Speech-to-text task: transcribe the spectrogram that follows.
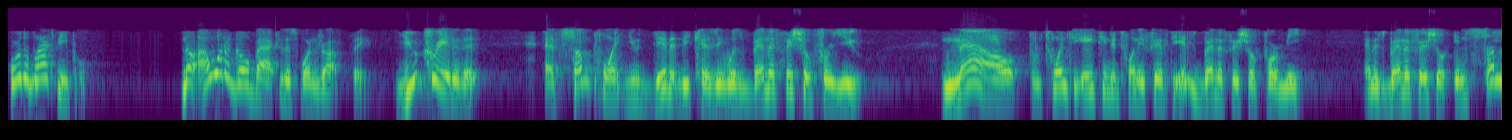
Who are the black people? No, I want to go back to this one drop thing. You created it. At some point, you did it because it was beneficial for you. Now, from 2018 to 2050, it's beneficial for me. And it's beneficial in some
